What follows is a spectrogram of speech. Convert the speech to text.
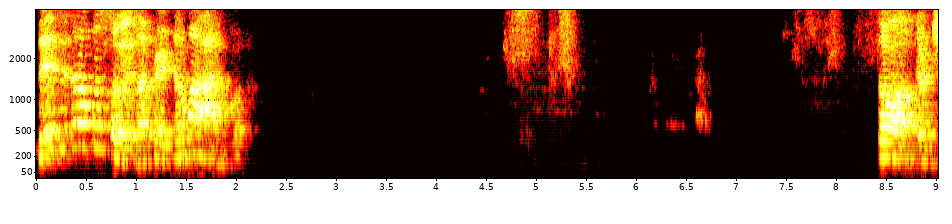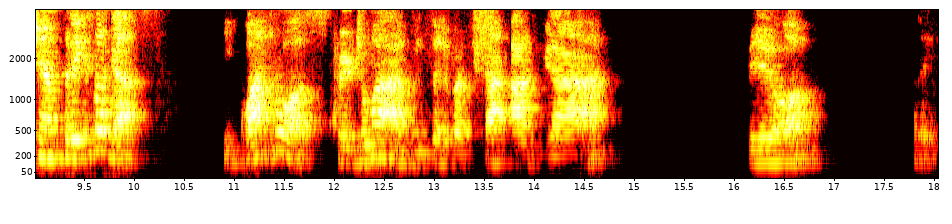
Desidratação, ele vai perder uma água. Então, ó, eu tinha 3 Hs e 4 Os. Perdi uma água, então ele vai ficar HPO3.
